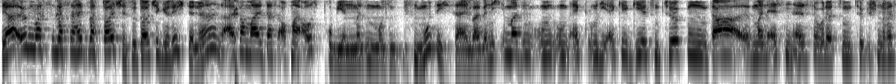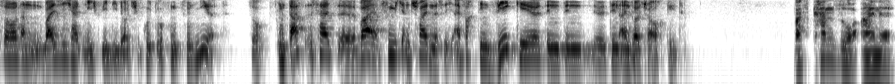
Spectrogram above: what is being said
Ja, irgendwas, was halt was Deutsches, so deutsche Gerichte, ne? Einfach mal das auch mal ausprobieren. Man muss ein bisschen mutig sein, weil wenn ich immer um, um, Eck, um die Ecke gehe zum Türken, da äh, mein Essen esse oder zum türkischen Restaurant, dann weiß ich halt nicht, wie die deutsche Kultur funktioniert. So. Und das ist halt, äh, war für mich entscheidend, dass ich einfach den Weg gehe, den, den, äh, den ein Deutscher auch geht. Was kann so eine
